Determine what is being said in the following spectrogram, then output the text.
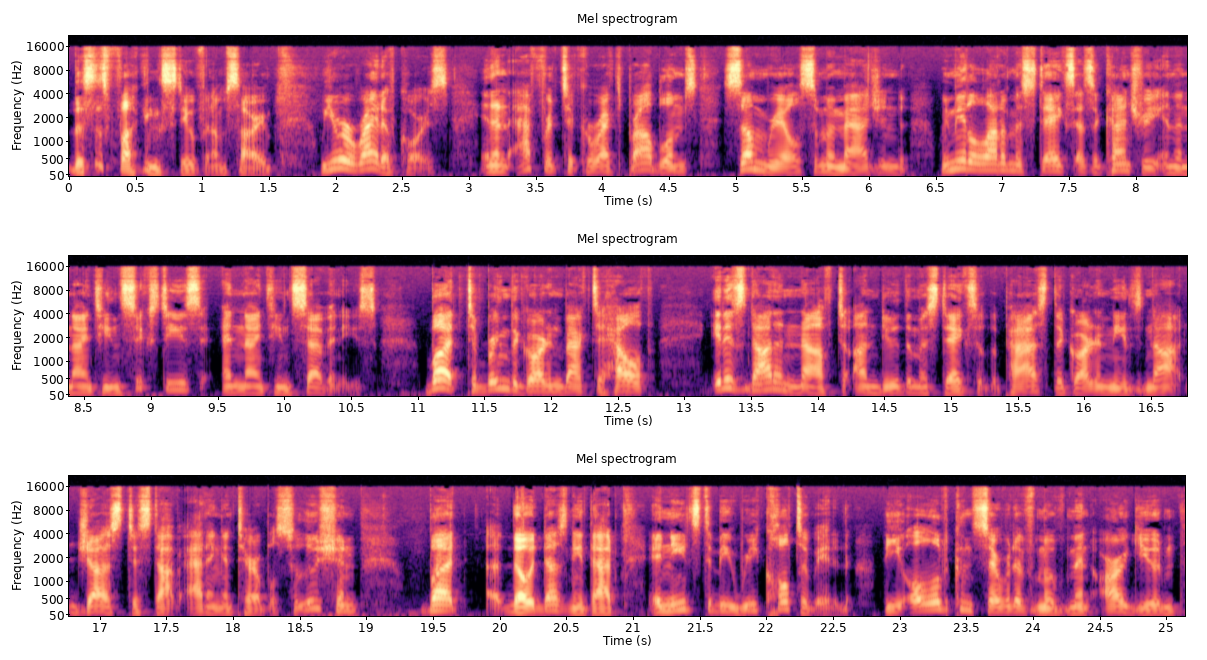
This is fucking stupid, I'm sorry. We were right, of course. In an effort to correct problems, some real, some imagined, we made a lot of mistakes as a country in the 1960s and 1970s. But to bring the garden back to health, it is not enough to undo the mistakes of the past. The garden needs not just to stop adding a terrible solution, but uh, though it does need that, it needs to be recultivated. The old conservative movement argued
